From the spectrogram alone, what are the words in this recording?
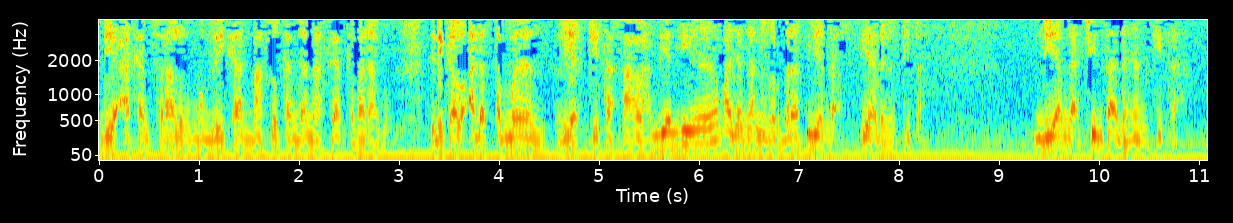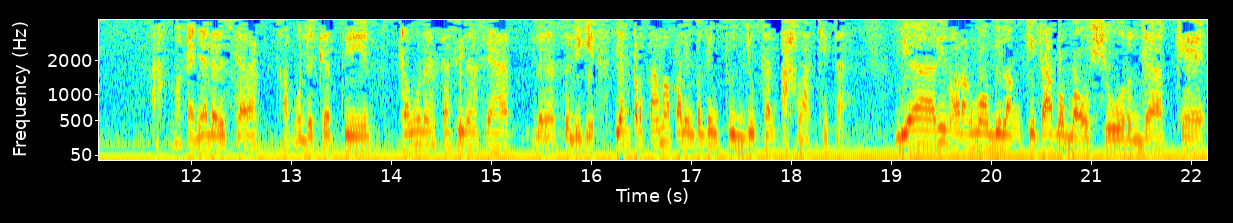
dia akan selalu memberikan masukan dan nasihat kepadamu. Jadi kalau ada teman lihat kita salah, dia diam aja nggak negur, berarti dia nggak setia dengan kita. Dia nggak cinta dengan kita. Ah, makanya dari sekarang kamu deketin, kamu kasih nasihat dengan sedikit. Yang pertama paling penting tunjukkan akhlak kita. Biarin orang mau bilang kita apa bau surga ke,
